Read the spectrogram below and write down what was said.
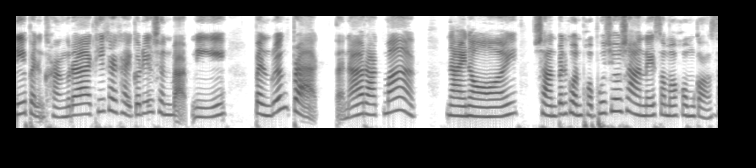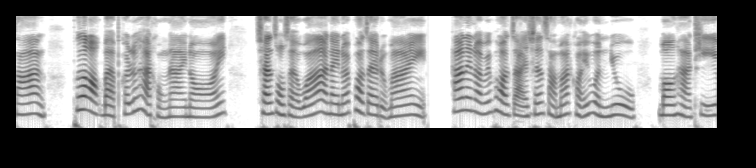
นี่เป็นครั้งแรกที่ใครๆก็เรียกฉันแบบนี้ เป็นเรื่องแปลกแต่น่ารักมาก นายน้อย ฉันเป็นคนพบผู้เชี่ยวชาญในสมาคมก่อสร้าง เพื่อออกแบบคฤหาสน์ของนายน้อย ฉันสงสัยว่านายน้อยพอใจหรือไม่ ถ้านายน้อยไม่พอใจ ฉันสามารถขอให้หวนอยู่ มองหาทีม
